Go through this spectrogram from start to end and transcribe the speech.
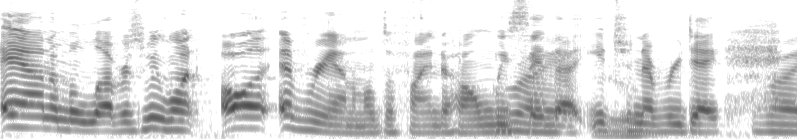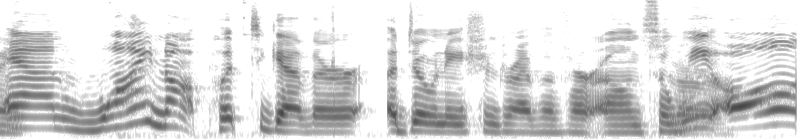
animal lovers. We want all every animal to find a home. We say that each and every day. Right. And why not put together a donation drive of our own? So we all,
